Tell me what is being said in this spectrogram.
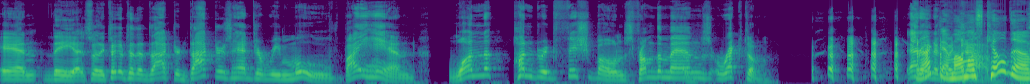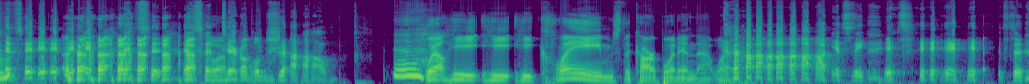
And they, uh, so they took him to the doctor. Doctors had to remove by hand 100 fish bones from the man's rectum. That ain't a Correct him. Almost job. killed him. That's, that's a, that's a Wow. terrible job. Ugh. well, he he he claims the carp went in that way. it's the it's it's the It's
